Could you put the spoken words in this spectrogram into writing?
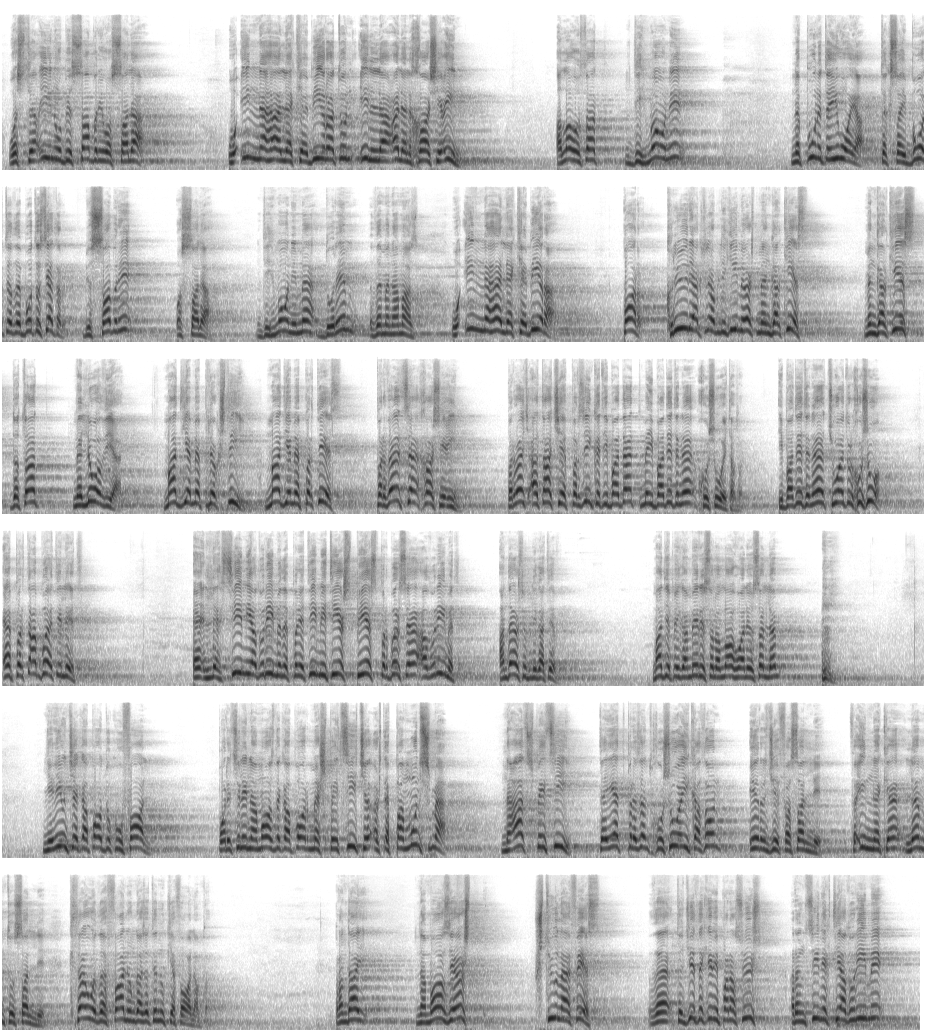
Wasta'inu bis sabri was salah wa innaha lakabiratun illa 'ala al khashi'in. Allahu thotë, ndihmoni në punët e juaja të kësaj bote dhe botës tjetër, bis sabri was salah. Ndihmoni me durim dhe me namaz. Wa innaha lakabira. Por kryerja e këtyne obligimeve është me ngarkesë. Me ngarkesë do të thotë me lodhje, madje me plogështi, madje me përtesë, përveç se khashiin. Përveç ata që e përziejnë këtë ibadet me ibadetin e khushuit, apo ibadetin e quajtur khushu. E për ta bëhet i lehtë. E lehtësimi i adhurimit dhe përjetimi i tij është pjesë përbërëse e adhurimit. Andaj është obligativ. Madje pejgamberi sallallahu alaihi wasallam Njeriun që e ka pa duke u fal, por i cili namazin e ka parë me shpejtësi që është e pamundshme në atë shpejtësi të jetë prezent khushuja, i ka thonë irji fasalli fa innaka lam tusalli. Kthehu edhe falu ngase ti nuk je falur, apo. Prandaj namazi është shtylla e fesë dhe të gjithë e kemi parasysh rëndësinë e këtij adhurimi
